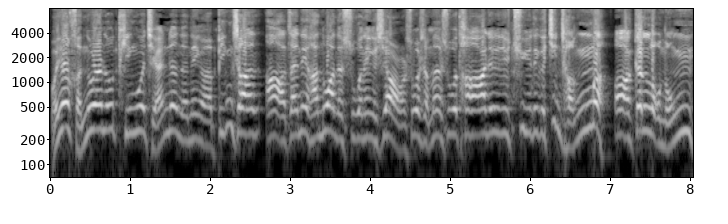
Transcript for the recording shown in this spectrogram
我想很多人都听过前阵子那个冰山啊，在内涵段子说那个笑话，说什么说他这个去那个进城嘛啊，跟老农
